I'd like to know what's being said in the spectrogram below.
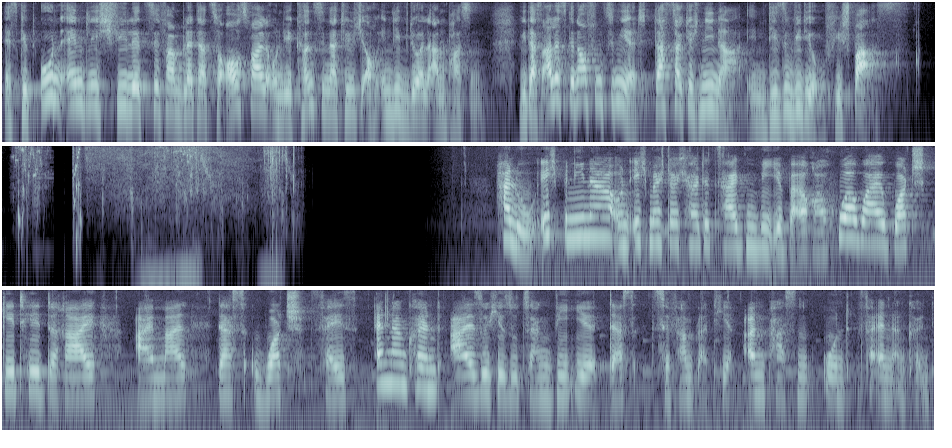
Es gibt unendlich viele Ziffernblätter zur Auswahl und ihr könnt sie natürlich auch individuell anpassen. Wie das alles genau funktioniert, das zeigt euch Nina in diesem Video. Viel Spaß! Hallo, ich bin Nina und ich möchte euch heute zeigen, wie ihr bei eurer Huawei Watch GT3 einmal das Watch Face ändern könnt, also hier sozusagen, wie ihr das Ziffernblatt hier anpassen und verändern könnt.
